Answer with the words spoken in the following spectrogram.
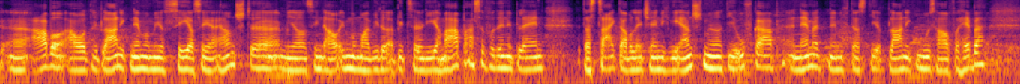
äh, aber auch die Planung nehmen wir sehr, sehr ernst. Äh, wir sind auch immer mal wieder ein bisschen am Anpassen von diesen Plänen. Das zeigt aber letztendlich, wie ernst wir die Aufgabe nehmen, nämlich dass die Planung muss auch verheben muss.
